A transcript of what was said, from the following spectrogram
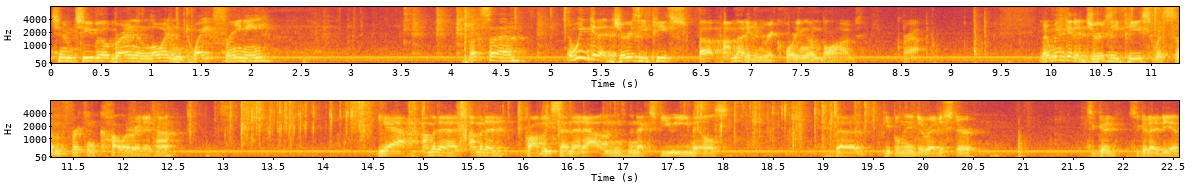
Tim Tebow, Brandon Lloyd, and Dwight Freeney. Let's uh, we can get a jersey piece. Oh, I'm not even recording on blog. Crap. Maybe we can get a jersey piece with some freaking color in it, huh? Yeah, I'm gonna I'm gonna probably send that out in the next few emails. The people need to register. It's a good it's a good idea.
